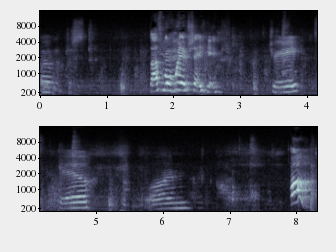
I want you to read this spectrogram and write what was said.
um, just That's Yeah. one way of shaking. Three, two, one. oh!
